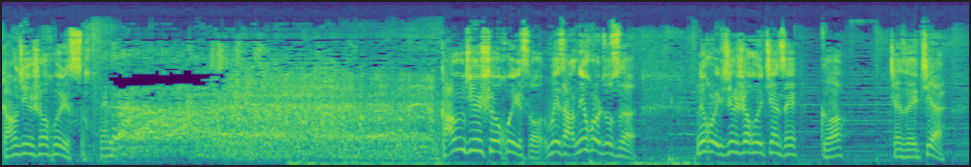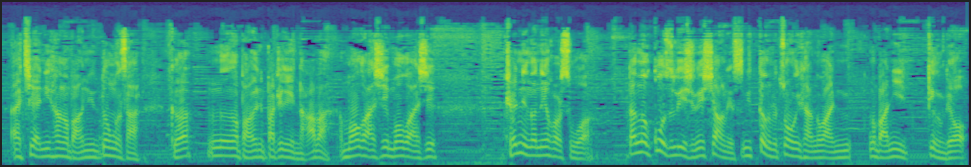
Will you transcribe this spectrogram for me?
刚进社会的时候。刚进社会的时候，为啥？那会儿就是。那会儿一进社会见谁哥，见谁姐，哎姐，你看我帮你弄个啥？哥，我帮你把这个拿吧，没关系没关系。真的，我那会儿是我，但我骨子里心里想的是，你等着总有一天我把你我把你顶掉。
